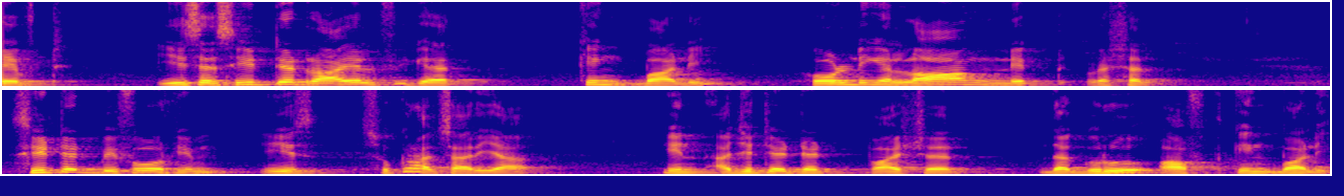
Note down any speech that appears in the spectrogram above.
left is a seated royal figure, King Bali, holding a long necked vessel. Seated before him is Sukracharya in agitated posture, the guru of King Bali.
